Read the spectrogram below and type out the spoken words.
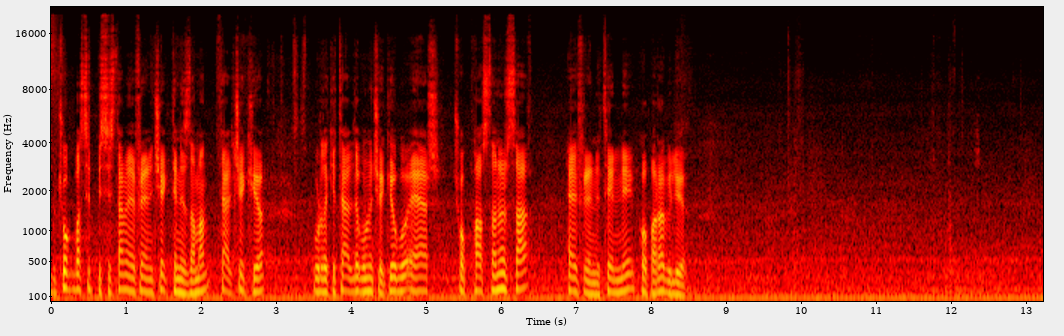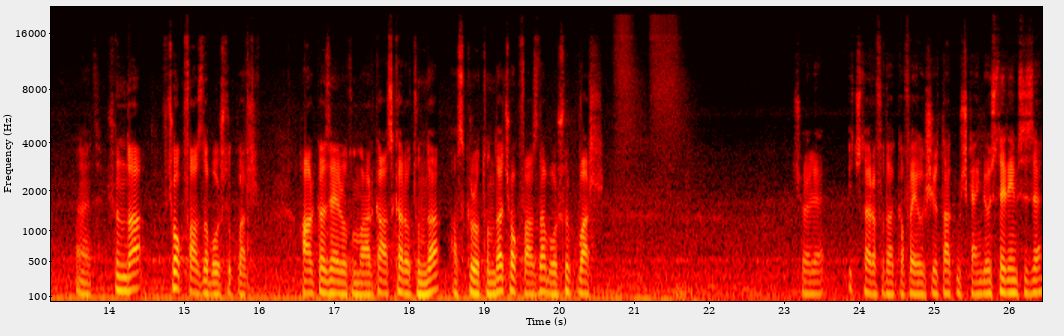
Bu çok basit bir sistem. El freni çektiğiniz zaman tel çekiyor. Buradaki tel de bunu çekiyor. Bu eğer çok paslanırsa el freni telini koparabiliyor. Evet. Şunda çok fazla boşluk var. Arka Z rotunda, arka askar rotunda, askı rotunda çok fazla boşluk var. Şöyle iç tarafı da kafaya ışığı takmışken göstereyim size.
